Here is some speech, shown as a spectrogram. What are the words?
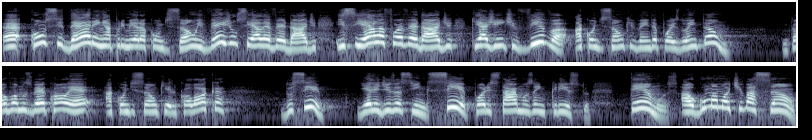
é, considerem a primeira condição e vejam se ela é verdade, e se ela for verdade, que a gente viva a condição que vem depois do então. Então vamos ver qual é a condição que ele coloca do si. E ele diz assim: se por estarmos em Cristo temos alguma motivação,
